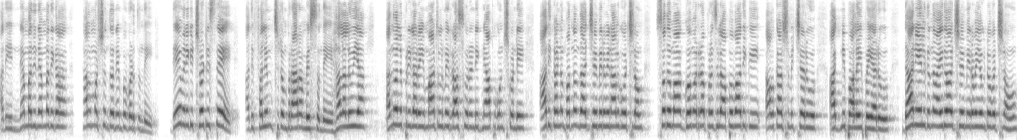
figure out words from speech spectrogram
అది నెమ్మది నెమ్మదిగా కల్మషంతో నింపబడుతుంది. దేవునికి చోటిస్తే అది ఫలించడం ప్రారంభిస్తుంది. హలలుయ అందువల్ల ప్రియులారా ఈ మాటలు మీరు రాసుకోండి జ్ఞాపకం ఉంచుకోండి. ఆది కండం పంతొమ్మిది అధ్యాయం ఇరవై నాలుగు వచ్చిన సుధమ గోమర్ర ప్రజలు అపవాదికి అవకాశం ఇచ్చారు అగ్నిపాలైపోయారు. దాని కింద ఐదో అధ్యాయం ఇరవై ఒకటో వచ్చిన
